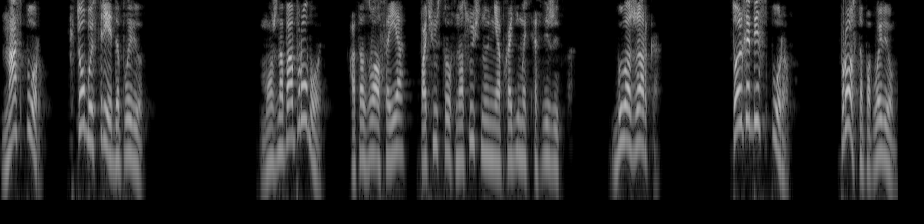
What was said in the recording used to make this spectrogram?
На спор, кто быстрее доплывет? Можно попробовать, отозвался я, почувствовав насущную необходимость освежиться. Было жарко. Только без споров. Просто поплывем.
